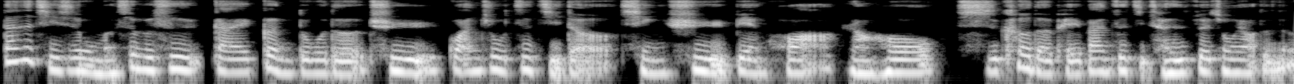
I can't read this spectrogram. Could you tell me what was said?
但是其实我们是不是该更多的去关注自己的情绪变化，然后时刻的陪伴自己才是最重要的呢？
